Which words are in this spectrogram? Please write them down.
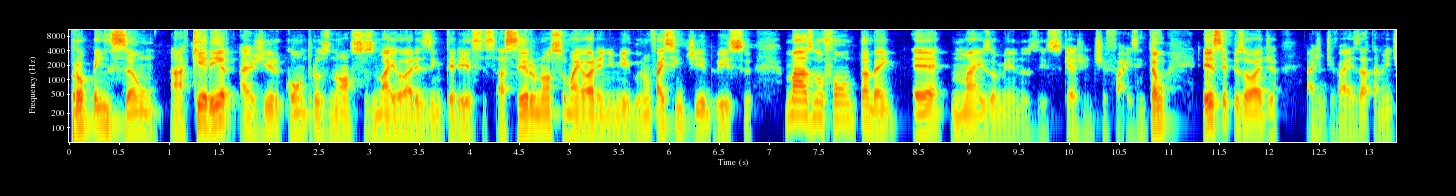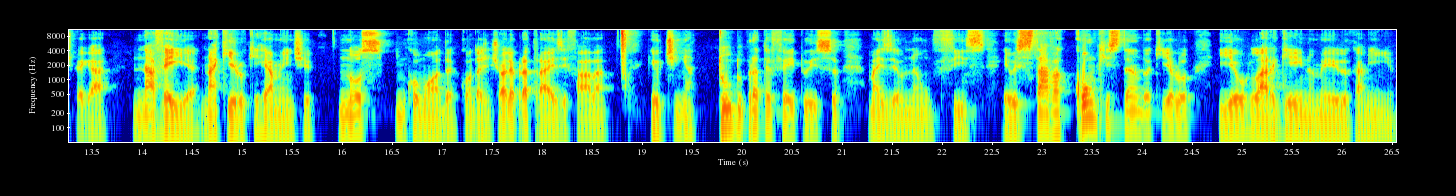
propensão a querer agir contra os nossos maiores interesses, a ser o nosso maior inimigo. Não faz sentido isso, mas no fundo também é mais ou menos isso que a gente faz. Então, esse episódio a gente vai exatamente pegar na veia, naquilo que realmente nos incomoda quando a gente olha para trás e fala: eu tinha tudo para ter feito isso, mas eu não fiz. Eu estava conquistando aquilo e eu larguei no meio do caminho.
